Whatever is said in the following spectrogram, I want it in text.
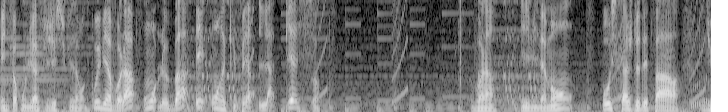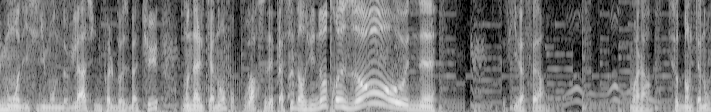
Et une fois qu'on lui a infligé suffisamment de coups, et bien voilà, on le bat et on récupère la pièce. Voilà, évidemment au stage de départ du monde, ici du monde de glace, une fois le boss battu, on a le canon pour pouvoir se déplacer dans une autre zone. C'est ce qu'il va faire. Voilà, il saute dans le canon.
